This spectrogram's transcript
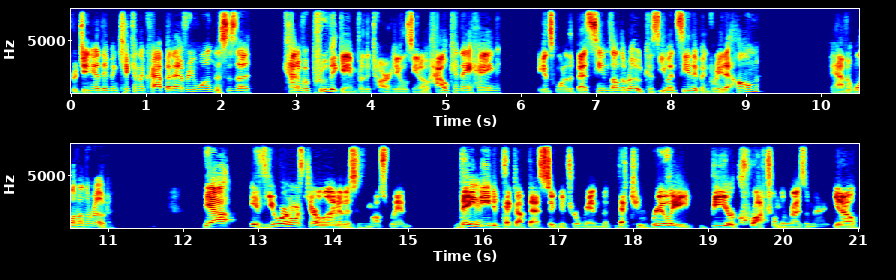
Virginia, they've been kicking the crap at everyone. This is a kind of a prove it game for the Tar Heels. You know, how can they hang against one of the best teams on the road? Because UNC, they've been great at home. Haven't won on the road. Yeah. If you are North Carolina, this is a must win. They need to pick up that signature win that, that can really be your crutch on the resume, you know?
